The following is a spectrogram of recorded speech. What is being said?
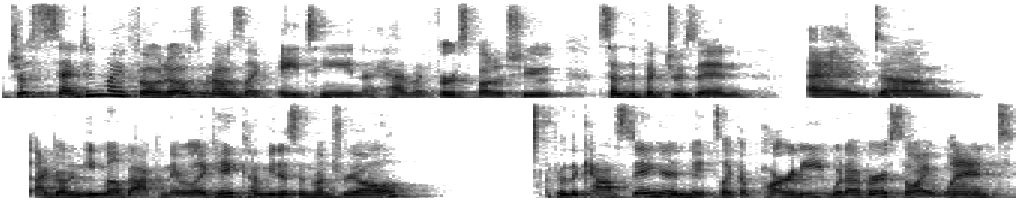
just sent in my photos when I was like 18. I had my first photo shoot, sent the pictures in, and um, I got an email back and they were like, hey, come meet us in Montreal for the casting. And it's like a party, whatever. So I went.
